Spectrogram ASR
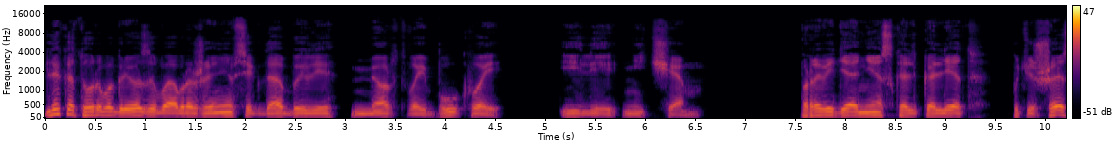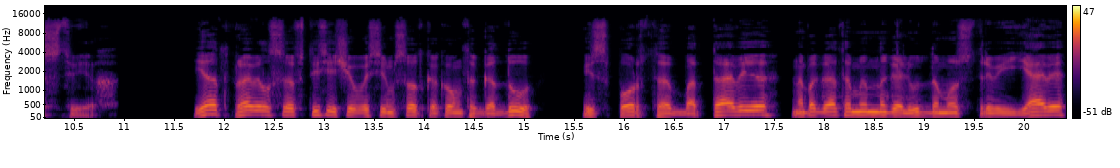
для которого грезы воображения всегда были мертвой буквой или ничем. Проведя несколько лет в путешествиях, я отправился в 1800 каком-то году из порта Батавия на богатом и многолюдном острове Яве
